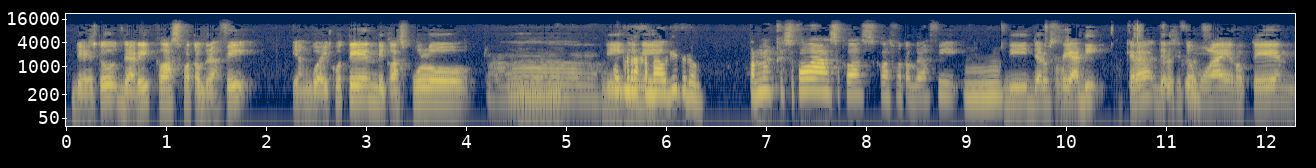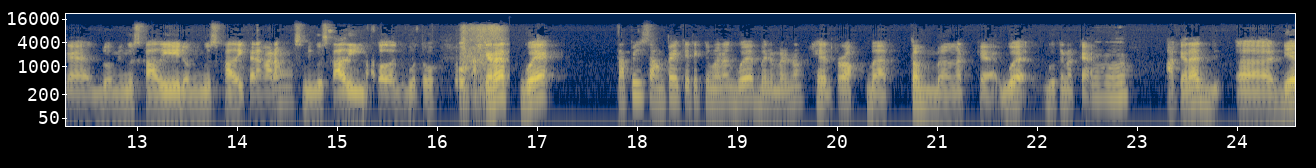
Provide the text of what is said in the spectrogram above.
Dia itu dari kelas fotografi yang gue ikutin di kelas 10 Ah. di Oh, pernah ini. kenal gitu dong? pernah ke sekolah sekelas kelas fotografi Hmm. di Darus Triadi. Akhirnya dari Terus, situ terus? mulai rutin kayak dua minggu sekali, dua minggu sekali, kadang-kadang seminggu sekali kalau lagi butuh. Akhirnya gue tapi sampai titik di mana gue bener-bener hit rock bottom banget kayak gue gue kena kayak Heeh. akhirnya eh, dia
